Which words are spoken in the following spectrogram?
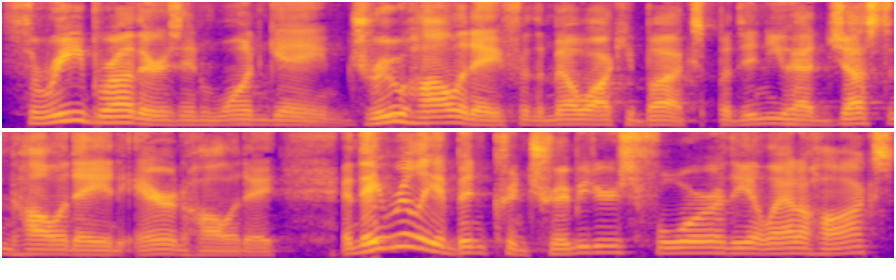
three brothers in one game. Jrue Holiday for the Milwaukee Bucks, but then you had Justin Holiday and Aaron Holiday. And they really have been contributors for the Atlanta Hawks.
